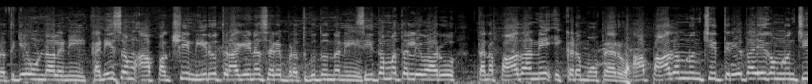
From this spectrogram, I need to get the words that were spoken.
బ్రతికే ఉండాలని కనీసం ఆ పక్షి నీరు ఎలాగైనా సరే బ్రతుకుతుందని సీతమ్మ తల్లి వారు తన పాదాన్ని ఇక్కడ మోపారు. ఆ పాదం నుంచి త్రేతాయుగం నుంచి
